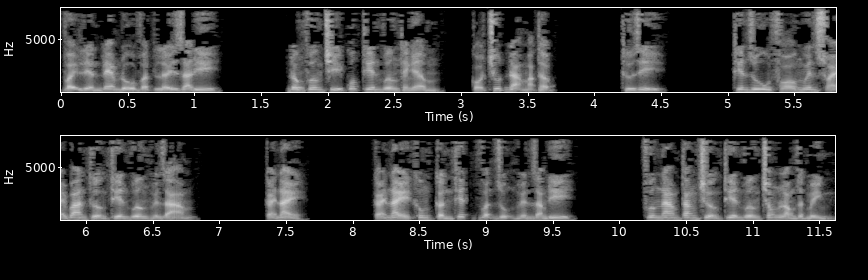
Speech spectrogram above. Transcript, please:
vậy liền đem đồ vật lấy ra đi. Đông phương chỉ quốc thiên vương thanh âm có chút đạm mặt thập. Thứ gì? Thiên du phó nguyên soái ban thưởng thiên vương huyền giám. Cái này cái này không cần thiết vận dụng huyền giám đi. Phương nam tăng trưởng thiên vương trong lòng giật mình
